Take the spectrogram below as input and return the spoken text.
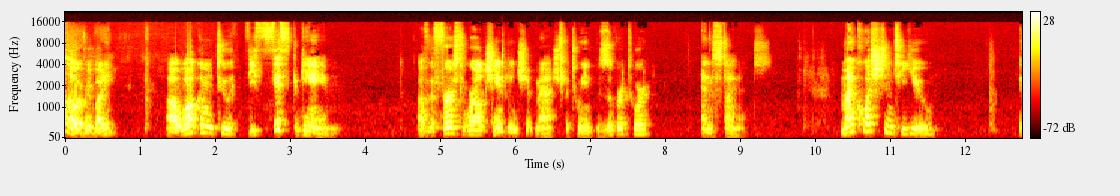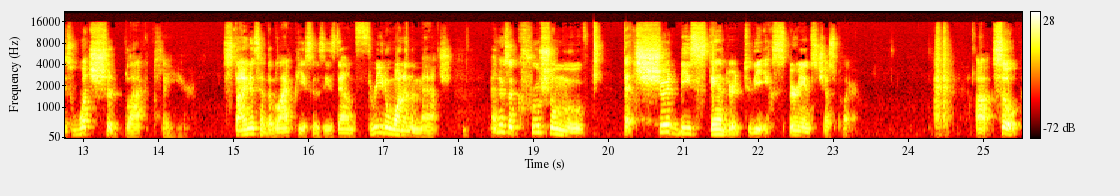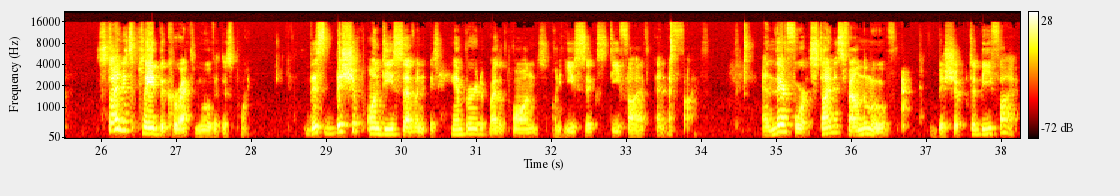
Hello, everybody. Uh, welcome to the fifth game of the first World Championship match between Zukertort and Steinitz. My question to you is what should Black play here? Steinitz had the black pieces. He's down 3 to 1 in the match. And there's a crucial move that should be standard to the experienced chess player. Uh, so, Steinitz played the correct move at this point. This bishop on d7 is hampered by the pawns on e6, d5, and f5. And therefore, Steinitz found the move, bishop to b5.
